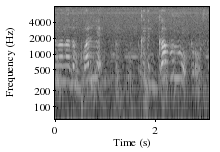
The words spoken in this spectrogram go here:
временно надо валять. Какое-то говно просто.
